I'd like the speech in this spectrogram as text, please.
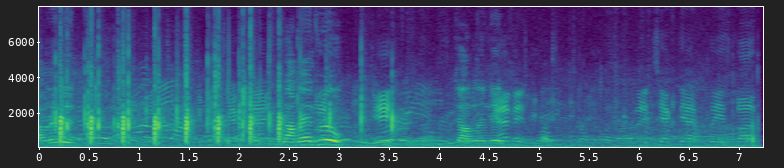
Job, Lyndon. Job, Andrew. I'm gonna check that, please, Bob.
